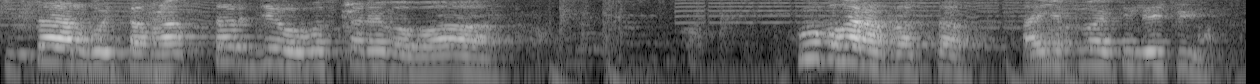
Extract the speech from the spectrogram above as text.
কিতা আর কইতাম রাস্তার যে অবস্থা রে বাবা খুব খারাপ রাস্তা তাই একটু আইতে লেট হইছে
